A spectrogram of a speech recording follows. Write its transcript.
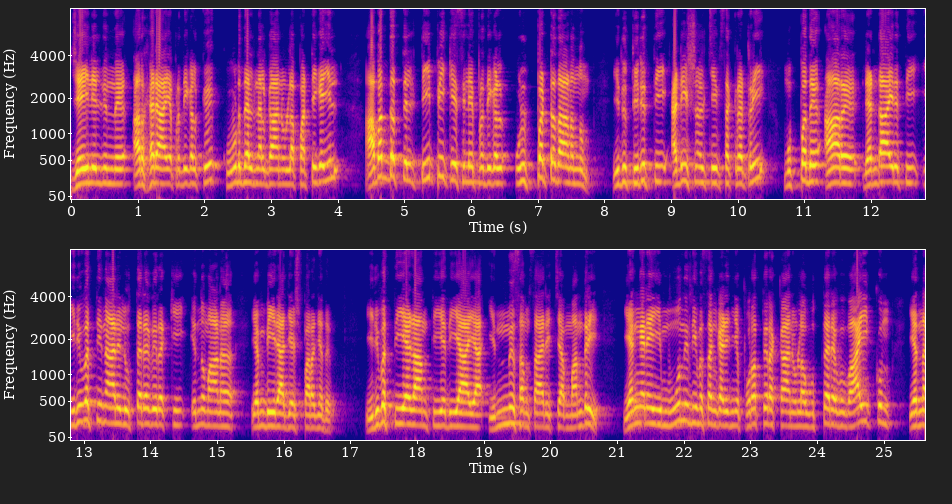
ജയിലിൽ നിന്ന് അർഹരായ പ്രതികൾക്ക് കൂടുതൽ നൽകാനുള്ള പട്ടികയിൽ അബദ്ധത്തിൽ ടി പി കേസിലെ പ്രതികൾ ഉൾപ്പെട്ടതാണെന്നും ഇത് തിരുത്തി അഡീഷണൽ ചീഫ് സെക്രട്ടറി മുപ്പത് ആറ് രണ്ടായിരത്തി ഇരുപത്തിനാലിൽ ഉത്തരവിറക്കി എന്നുമാണ് എം ബി രാജേഷ് പറഞ്ഞത്. ഇരുപത്തിയേഴാം തീയതിയായ ഇന്ന് സംസാരിച്ച മന്ത്രി എങ്ങനെ ഈ മൂന്ന് ദിവസം കഴിഞ്ഞ് പുറത്തിറക്കാനുള്ള ഉത്തരവ് വായിക്കും എന്ന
